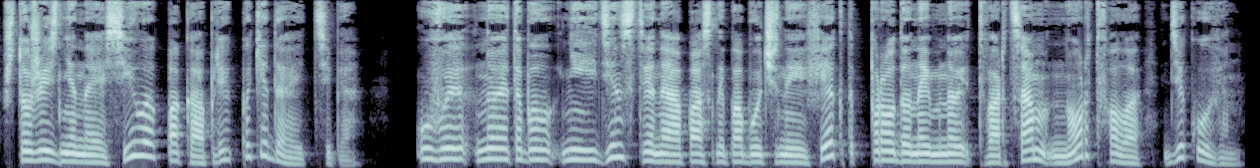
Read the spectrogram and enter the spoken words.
что жизненная сила по капле покидает тебя. Увы, но это был не единственный опасный побочный эффект, проданный мной творцам Нортфола диковин.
